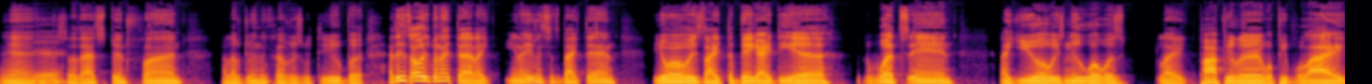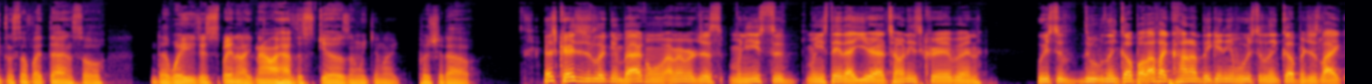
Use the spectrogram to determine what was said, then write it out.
Yeah. Yeah. So that's been fun. I love doing the covers with you, but I think it's always been like that. Like, you know, even since back then, you were always like the big idea, what's in. Like, you always knew what was like popular, what people liked, and stuff like that. And so the way you just explain it, like, now I have the skills and we can like push it out. It's crazy just looking back. When I remember just when you used to when you stayed that year at Tony's crib and we used to do link up. That's like kind of beginning. We used to link up and just like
